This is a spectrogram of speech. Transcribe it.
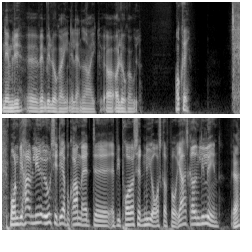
nemlig øh, hvem vi lukker ind i landet og, ikke, og, og lukker ud. Okay. Morgen, vi har en lille øvelse i det her program, at, øh, at vi prøver at sætte en ny overskrift på. Jeg har skrevet en lille en. Ja.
